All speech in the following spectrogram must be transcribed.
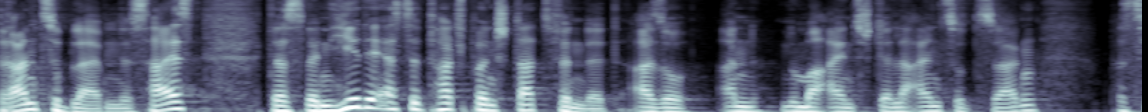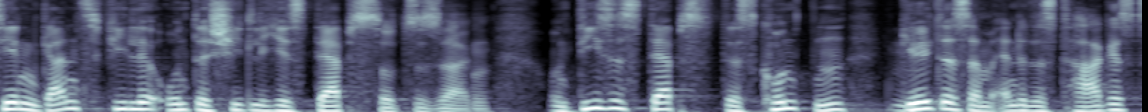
dran zu bleiben. Das heißt, dass wenn hier der erste Touchpoint stattfindet, also an Nummer 1, Stelle 1 sozusagen, passieren ganz viele unterschiedliche Steps sozusagen. Und diese Steps des Kunden gilt es am Ende des Tages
